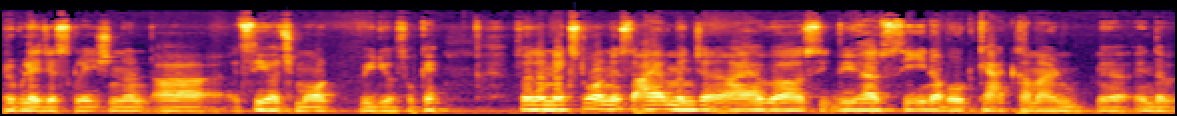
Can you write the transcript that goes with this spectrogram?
privilege escalation and uh, chmod videos okay? So the next one is i have mentioned i have uh, we have seen about cat command uh, in the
